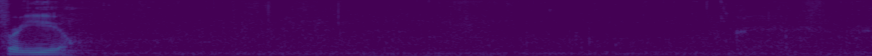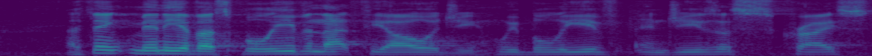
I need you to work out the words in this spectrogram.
for you. I think many of us believe in that theology. We believe in Jesus Christ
